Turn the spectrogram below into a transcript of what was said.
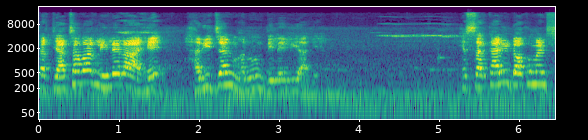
तर त्याच्यावर लिहिलेलं आहे हरिजन म्हणून दिलेली आहे. हे सरकारी डॉक्युमेंट्स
